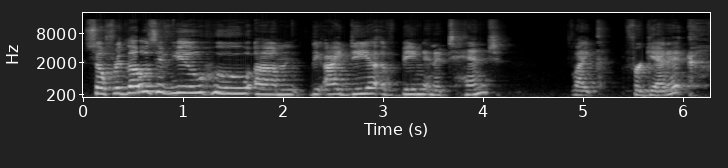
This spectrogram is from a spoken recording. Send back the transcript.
So for those of you who um, the idea of being in a tent, like forget it.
